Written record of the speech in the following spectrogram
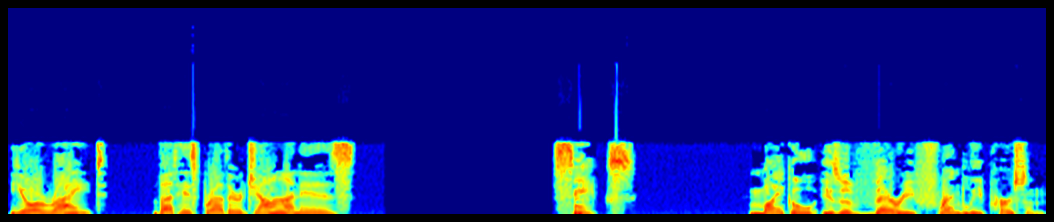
You're right, but his brother John is. 6. Michael is a very friendly person.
